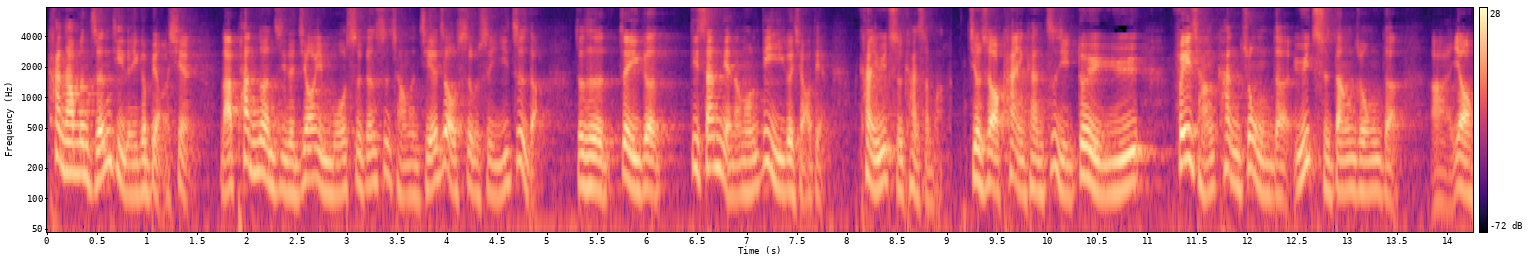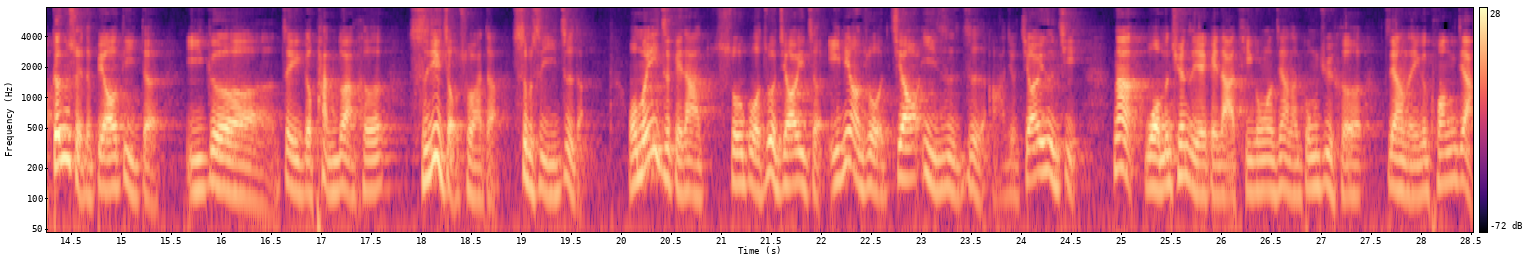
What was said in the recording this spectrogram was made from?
看他们整体的一个表现，来判断自己的交易模式跟市场的节奏是不是一致的。这是这一个第三点当中第一个小点。看鱼池看什么？就是要看一看自己对于非常看重的鱼池当中的啊要跟随的标的的一个这一个判断和实际走出来的是不是一致的。我们一直给大家说过，做交易者一定要做交易日志啊，就交易日记。那我们圈子也给大家提供了这样的工具和这样的一个框架。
